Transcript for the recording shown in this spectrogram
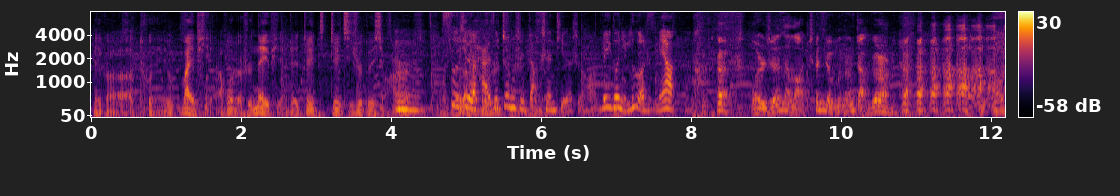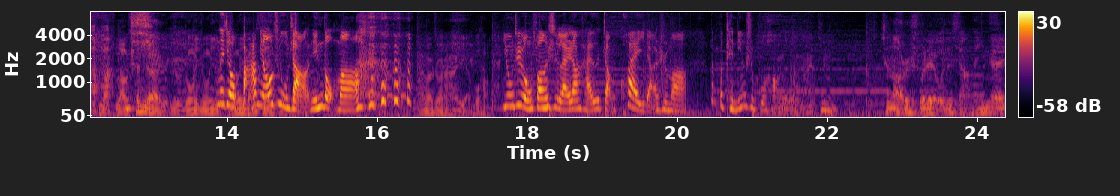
那个腿外撇或者是内撇，这这这其实对小孩儿，四岁的孩子正是长身体的时候。威哥，你乐什么呀？我是觉得那老抻着不能长个儿吗？老老老 老抻着容易容易，那叫拔苗助长，您懂吗？拔苗助长也不好。用这种方式来让孩子长快一点是吗？那不肯定是不好的了。嗯，陈老师说这个，我就想他应该，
